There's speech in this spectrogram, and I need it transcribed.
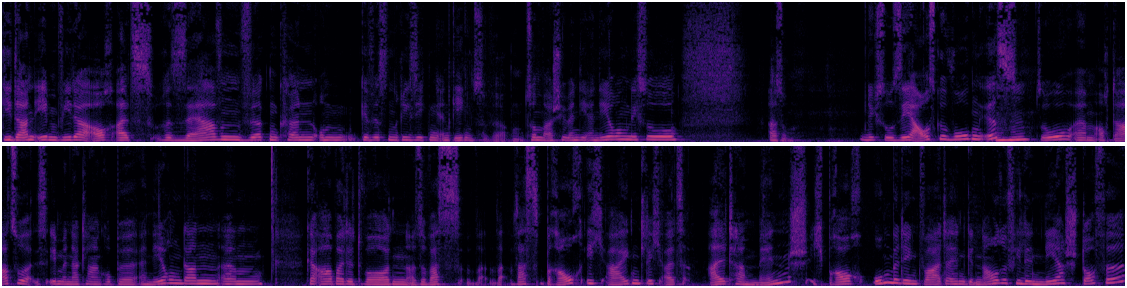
die dann eben wieder auch als Reserven wirken können, um gewissen Risiken entgegenzuwirken. Zum Beispiel, wenn die Ernährung nicht so, also nicht so sehr ausgewogen ist. Mhm. So ähm, auch dazu ist eben in der kleinen Gruppe Ernährung dann ähm, gearbeitet worden. Also was was brauche ich eigentlich als alter Mensch? Ich brauche unbedingt weiterhin genauso viele Nährstoffe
